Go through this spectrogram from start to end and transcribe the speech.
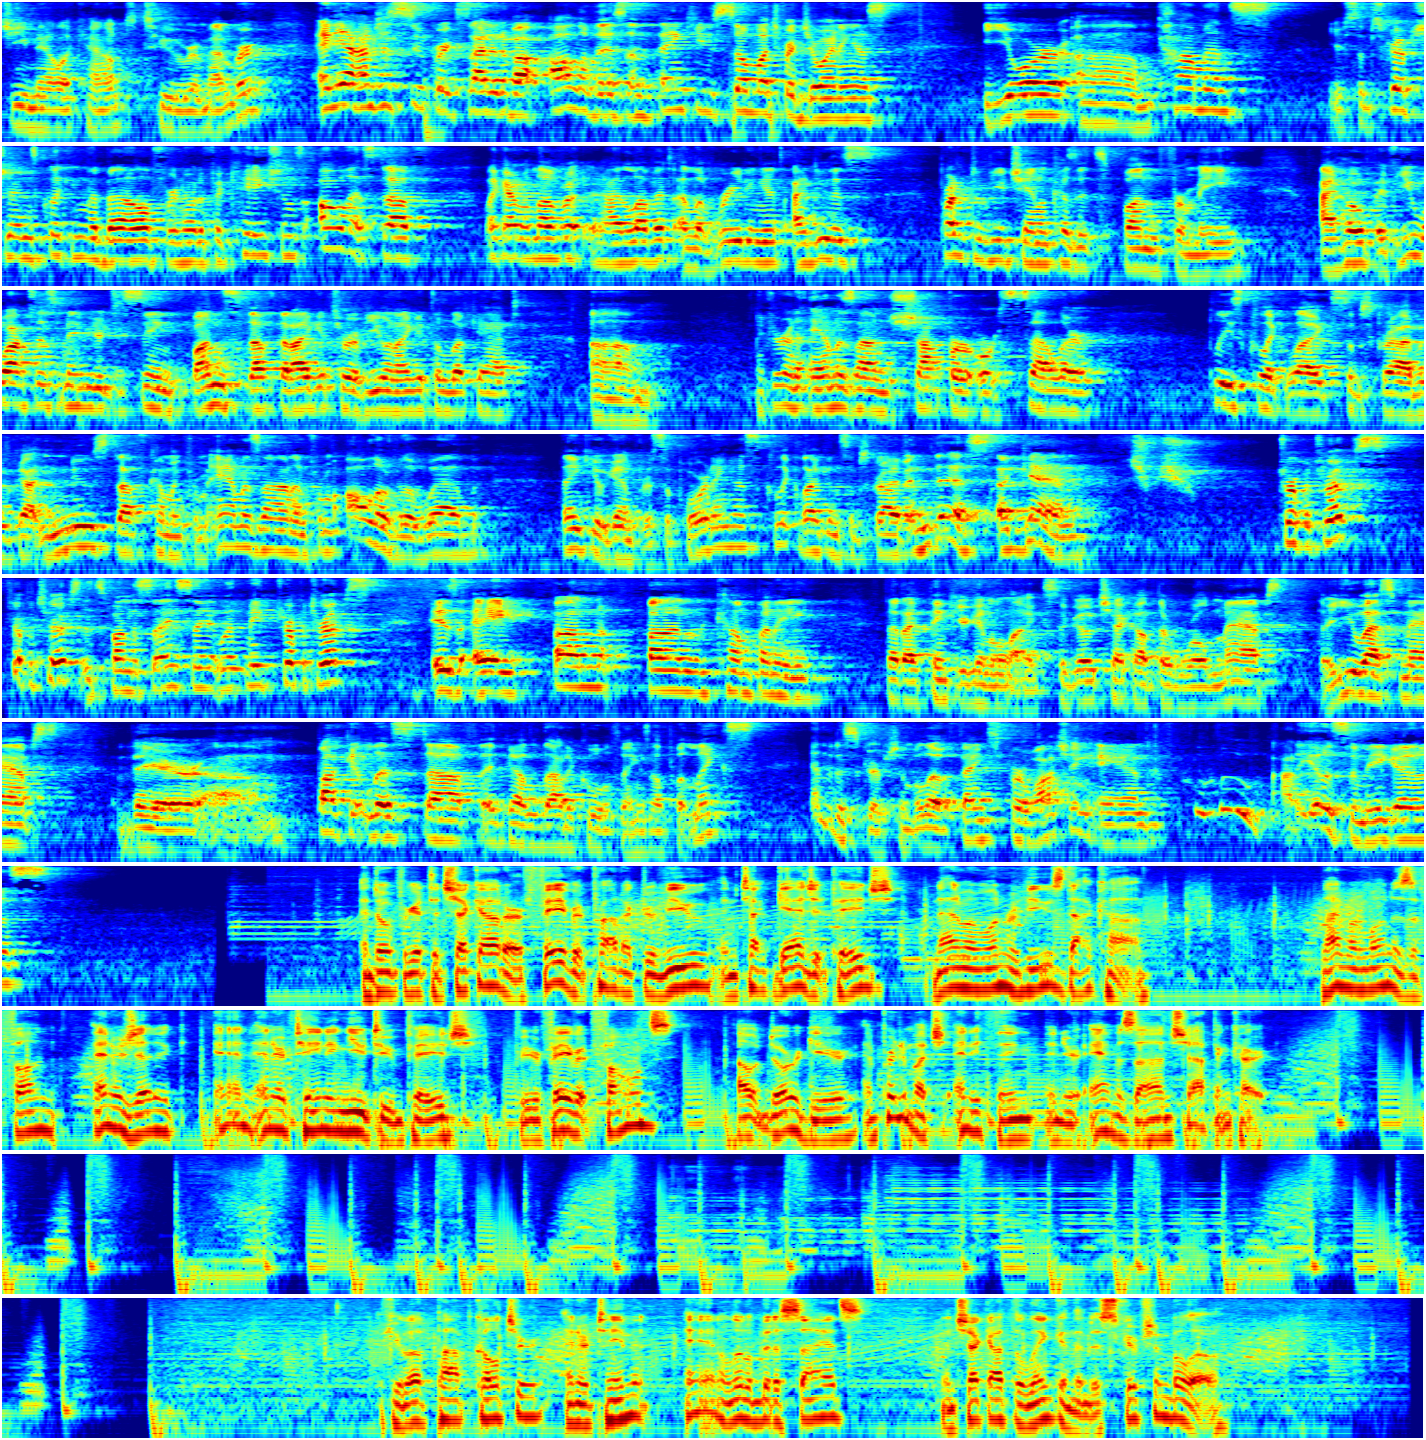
Gmail account to remember. And yeah, I'm just super excited about all of this and thank you so much for joining us. Your um, comments, your subscriptions, clicking the bell for notifications, all that stuff. Like I would love it, I love it, I love reading it. I do this product review channel because it's fun for me. I hope if you watch this, maybe you're just seeing fun stuff that I get to review and I get to look at. Um, if you're an Amazon shopper or seller, please click like, subscribe. We've got new stuff coming from Amazon and from all over the web. Thank you again for supporting us. Click like and subscribe. And this, again, Tripa Trips, Tripa Trips, it's fun to say, say it with me. Tripa Trips is a fun, fun company that I think you're gonna like. So go check out their world maps, their US maps, their um, bucket list stuff. They've got a lot of cool things. I'll put links in the description below. Thanks for watching and adios amigos. And don't forget to check out our favorite product review and tech gadget page, 911reviews.com. 911 is a fun, energetic, and entertaining YouTube page for your favorite phones, outdoor gear, and pretty much anything in your Amazon shopping cart. If you love pop culture, entertainment, and a little bit of science, then check out the link in the description below.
